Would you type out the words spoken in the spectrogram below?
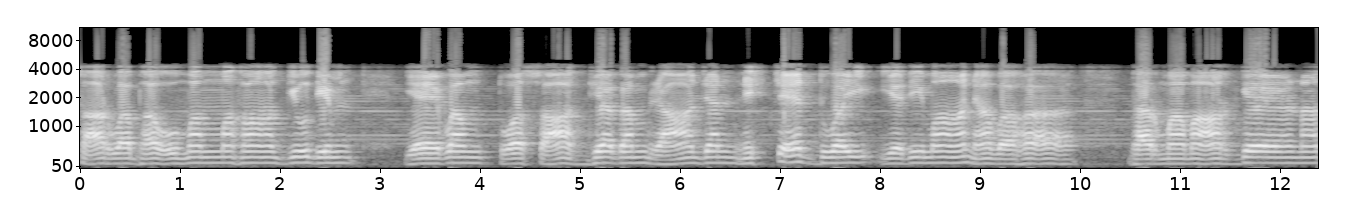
सार्वभौमं महाद्युतिम् एवं त्वसाध्यकं राजन्निश्चेद्वै यदि मानवः। धर्ममार्गेण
